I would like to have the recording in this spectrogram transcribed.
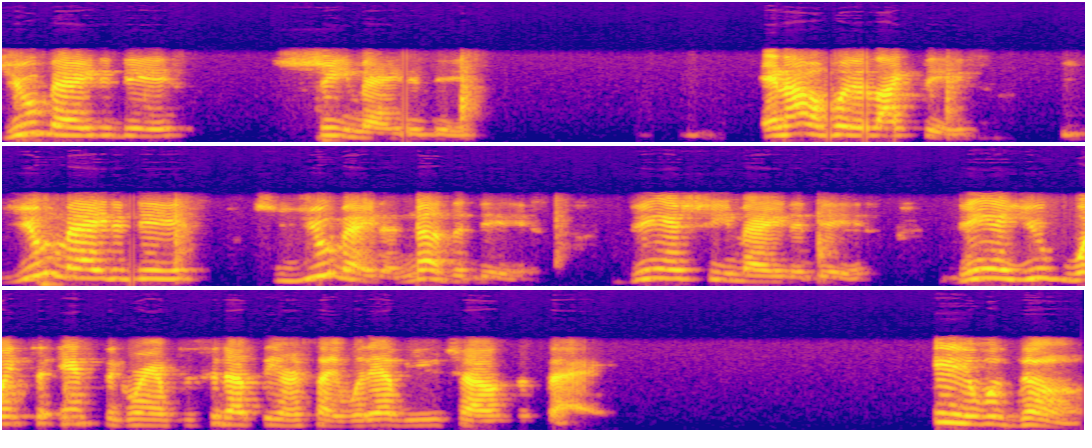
you made it this, she made it this. And I'm gonna put it like this: you made it this, you made another this, then she made it this, then you went to Instagram to sit up there and say whatever you chose to say. It was done.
